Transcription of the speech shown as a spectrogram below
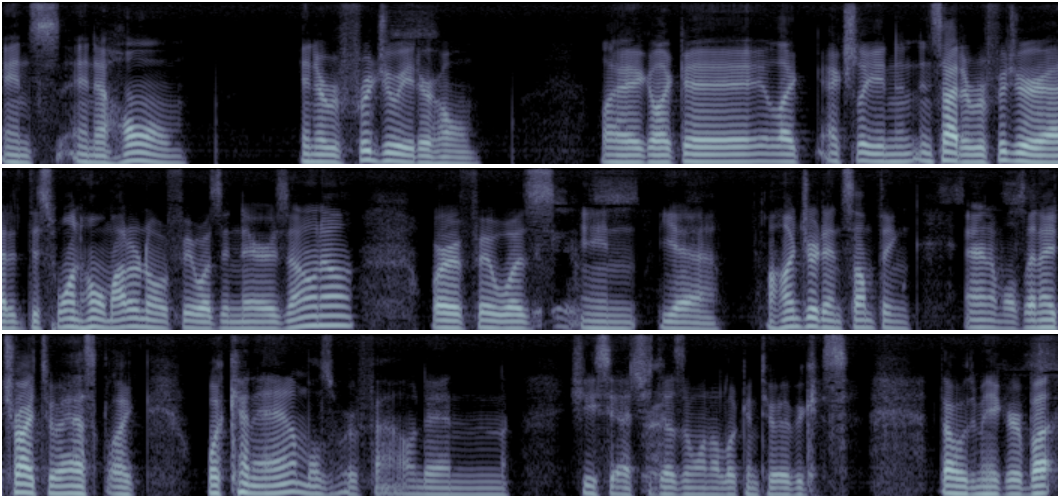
in in a home, in a refrigerator home like like a like actually in, inside a refrigerator at this one home. I don't know if it was in Arizona or if it was in yeah, a hundred and something animals. And I tried to ask like what kind of animals were found, and she said she doesn't want to look into it because that would make her. But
